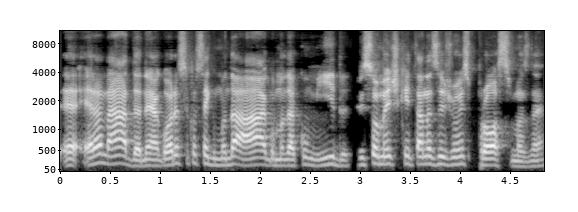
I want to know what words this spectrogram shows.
é, era nada, né? Agora você consegue mandar água, mandar comida, principalmente quem está nas regiões próximas, né?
